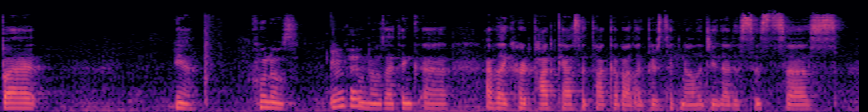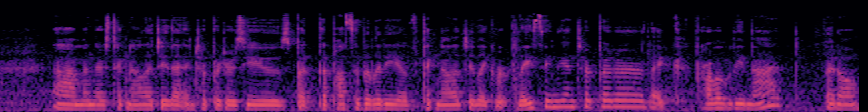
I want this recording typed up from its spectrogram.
But yeah, who knows? Okay. Who knows? I think uh, I've like heard podcasts that talk about like there's technology that assists us um, and there's technology that interpreters use, but the possibility of technology like replacing the interpreter, like probably not. But um,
